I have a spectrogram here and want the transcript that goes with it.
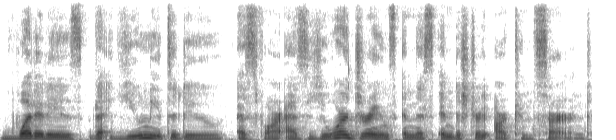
what it is that you need to do as far as your dreams in this industry are concerned.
